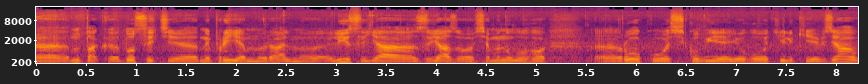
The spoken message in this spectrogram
Е, Ну так, досить е, неприємно реально ліс. Я зв'язувався минулого року, ось коли я його тільки взяв,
